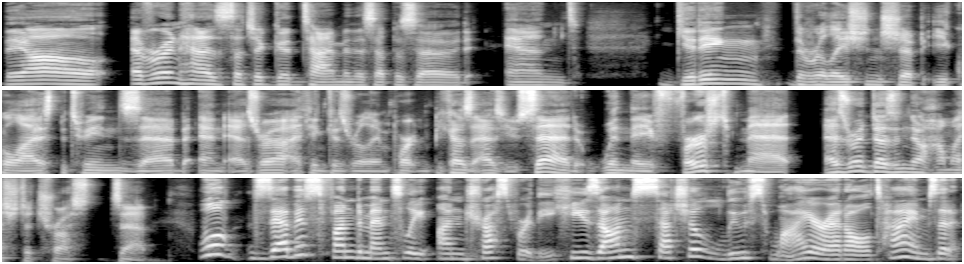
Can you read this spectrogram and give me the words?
they all everyone has such a good time in this episode and getting the relationship equalized between Zeb and Ezra I think is really important because as you said when they first met Ezra doesn't know how much to trust Zeb. Well, Zeb is fundamentally untrustworthy. He's on such a loose wire at all times that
